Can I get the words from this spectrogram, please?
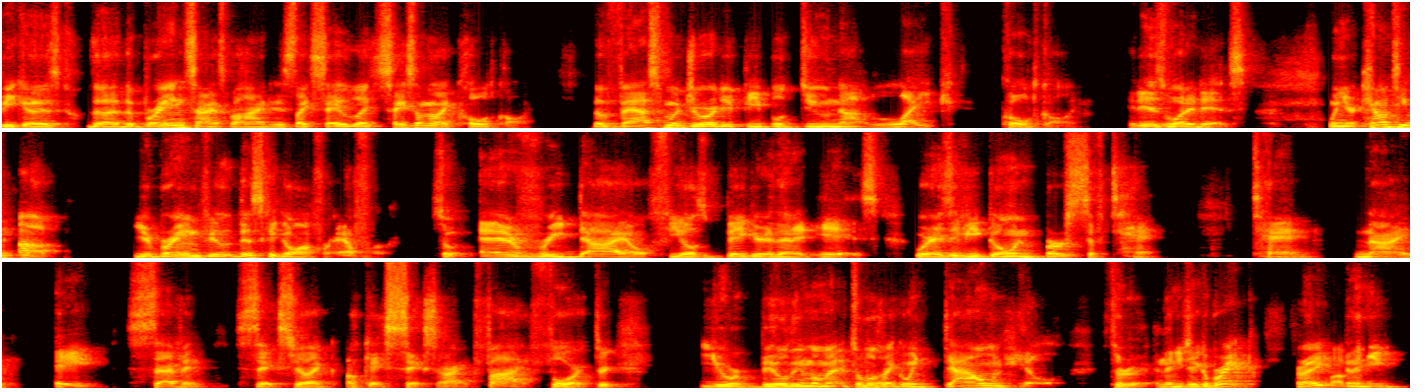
Because the the brain science behind it is like say like say something like cold calling. The vast majority of people do not like cold calling. It is what it is. When you're counting up, your brain feels this could go on forever. So every dial feels bigger than it is. Whereas if you go in bursts of 10, 10, 9, 8, 7, 6, you're like, okay, six, all right, five, four, three. You're building momentum. It's almost like going downhill through it. And then you take a break, right? Love and then you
